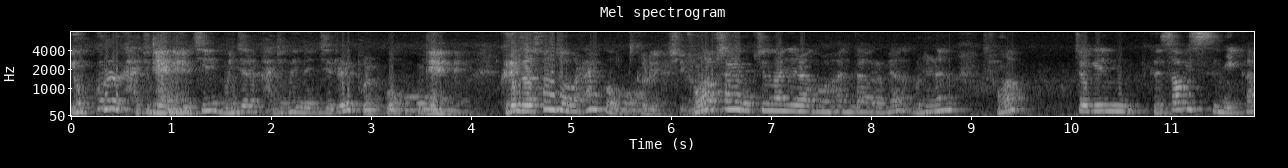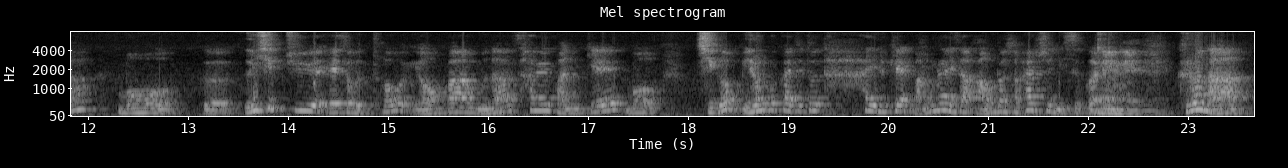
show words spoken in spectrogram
욕구를 가지고 네네. 있는지 문제를 가지고 있는지를 볼 거고 네, 네. 그래서 선정을 할 거고 그렇죠. 종합사회복지관이라고 한다 그러면 우리는 종합 적인 그 서비스니까 뭐 그 의식주에서부터 여가 문화 사회 관계 뭐 직업 이런 것까지도 다 이렇게 망라해서 아우러서 할 수는 있을 거예요. 네, 네, 네. 그러나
